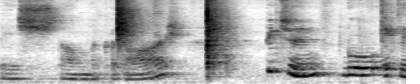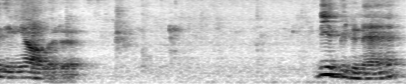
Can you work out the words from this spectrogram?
5 damla kadar. Bütün bu eklediğim yağları birbirine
